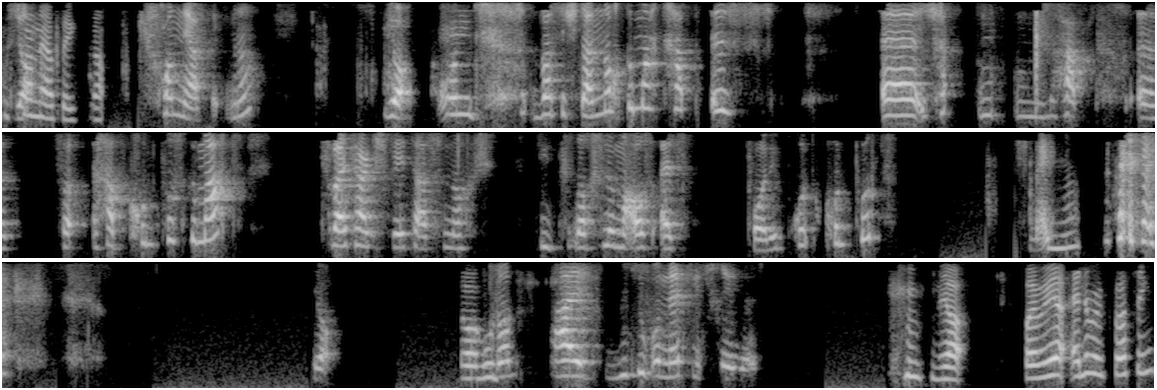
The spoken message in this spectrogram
Ist Ja. schon nervig, ja. Schon nervig, ne? Ja, und was ich dann noch gemacht habe, ist, äh, ich habe hab, äh, hab Grundpuss gemacht. Zwei Tage später noch, sieht es noch schlimmer aus als vor dem Grund Grundputz. Schmeckt. Mhm. ja. Ja, gut. Sonst halt YouTube und Netflix regelt. ja. Bei mir Animal Crossing,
